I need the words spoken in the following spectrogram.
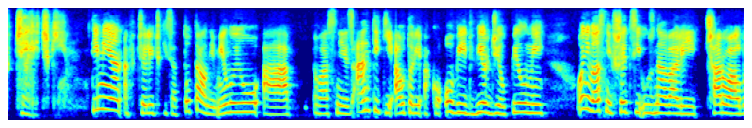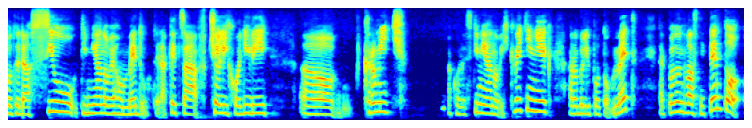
včeličky. Tymian a včeličky sa totálne milujú a vlastne z antiky autory ako Ovid, Virgil, Pilny, oni vlastne všetci uznávali čaro alebo teda silu tymianového medu. Teda keď sa včely chodili uh, krmiť akože z tymianových kvetiniek a robili potom med, tak potom vlastne tento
